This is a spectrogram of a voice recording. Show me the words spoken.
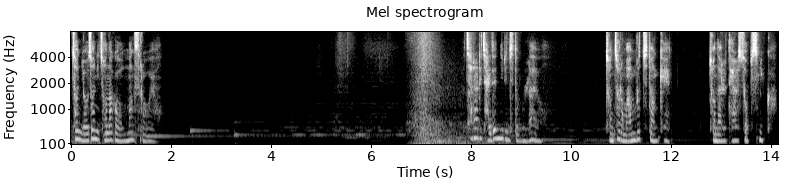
전 여전히 전하가 원망스러워요. 차라리 잘된 일인지도 몰라요. 전처럼 아무렇지도 않게 전하를 대할 수 없으니까.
